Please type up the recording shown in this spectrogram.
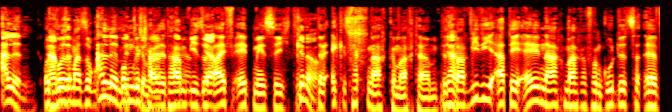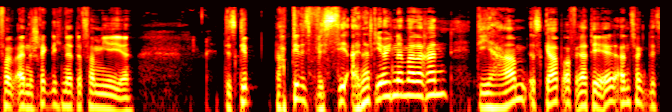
allen. Und Haben wo sie mal so alle rumgeschaltet mitgemacht. haben, wie so Ja. Live-Aid-mäßig, das Genau. exakt nachgemacht haben. Das Ja. war wie die RTL-Nachmache von Gute, äh, von eine schrecklich nette Familie. Das gibt, habt ihr das, wisst ihr, erinnert ihr euch noch mal daran? Die haben, es gab auf RTL Anfang des,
